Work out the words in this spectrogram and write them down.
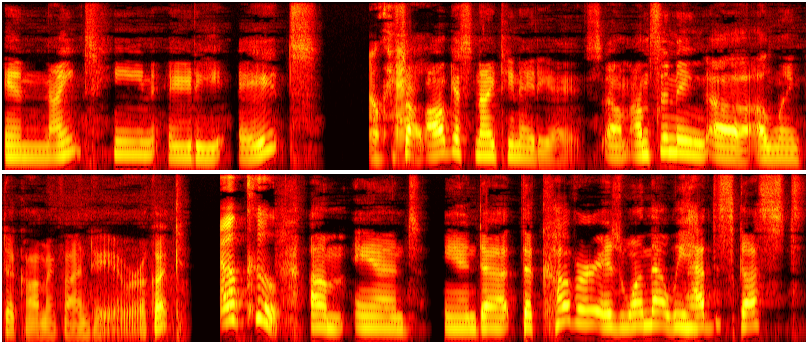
in 1988. Okay. So August 1988. Um, I'm sending uh, a link to Comic Vine to you real quick. oh, cool. Um, and and uh, the cover is one that we have discussed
